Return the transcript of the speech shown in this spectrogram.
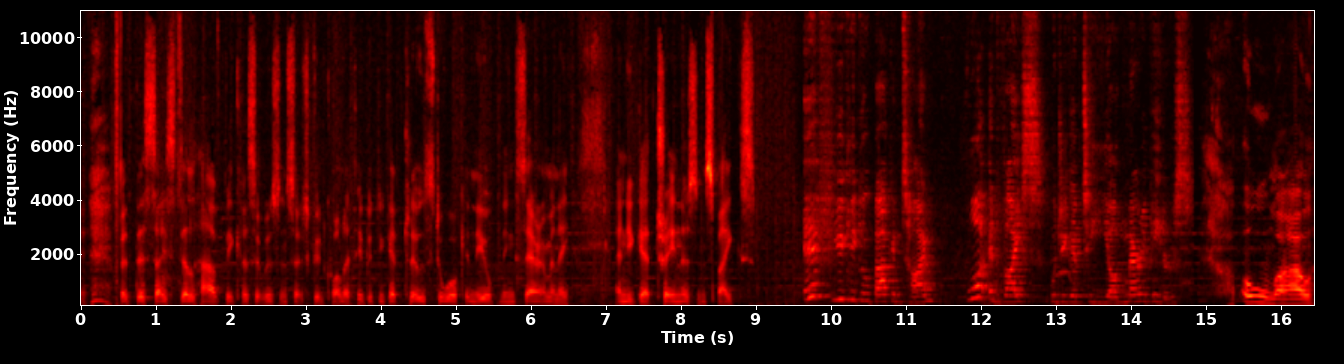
but this I still have because it was in such good quality. But you get clothes to walk in the opening ceremony and you get trainers and spikes. If you could go back in time, what advice would you give to young Mary Peters? Oh, wow,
